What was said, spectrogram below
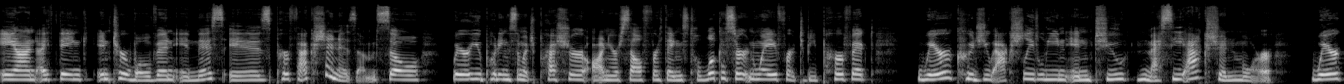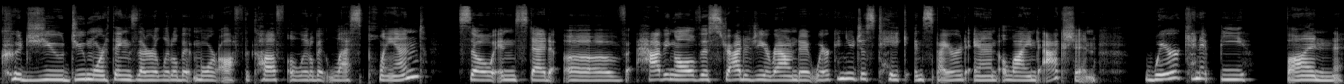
And I think interwoven in this is perfectionism. So, where are you putting so much pressure on yourself for things to look a certain way, for it to be perfect? Where could you actually lean into messy action more? Where could you do more things that are a little bit more off the cuff, a little bit less planned? So instead of having all of this strategy around it, where can you just take inspired and aligned action? Where can it be fun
